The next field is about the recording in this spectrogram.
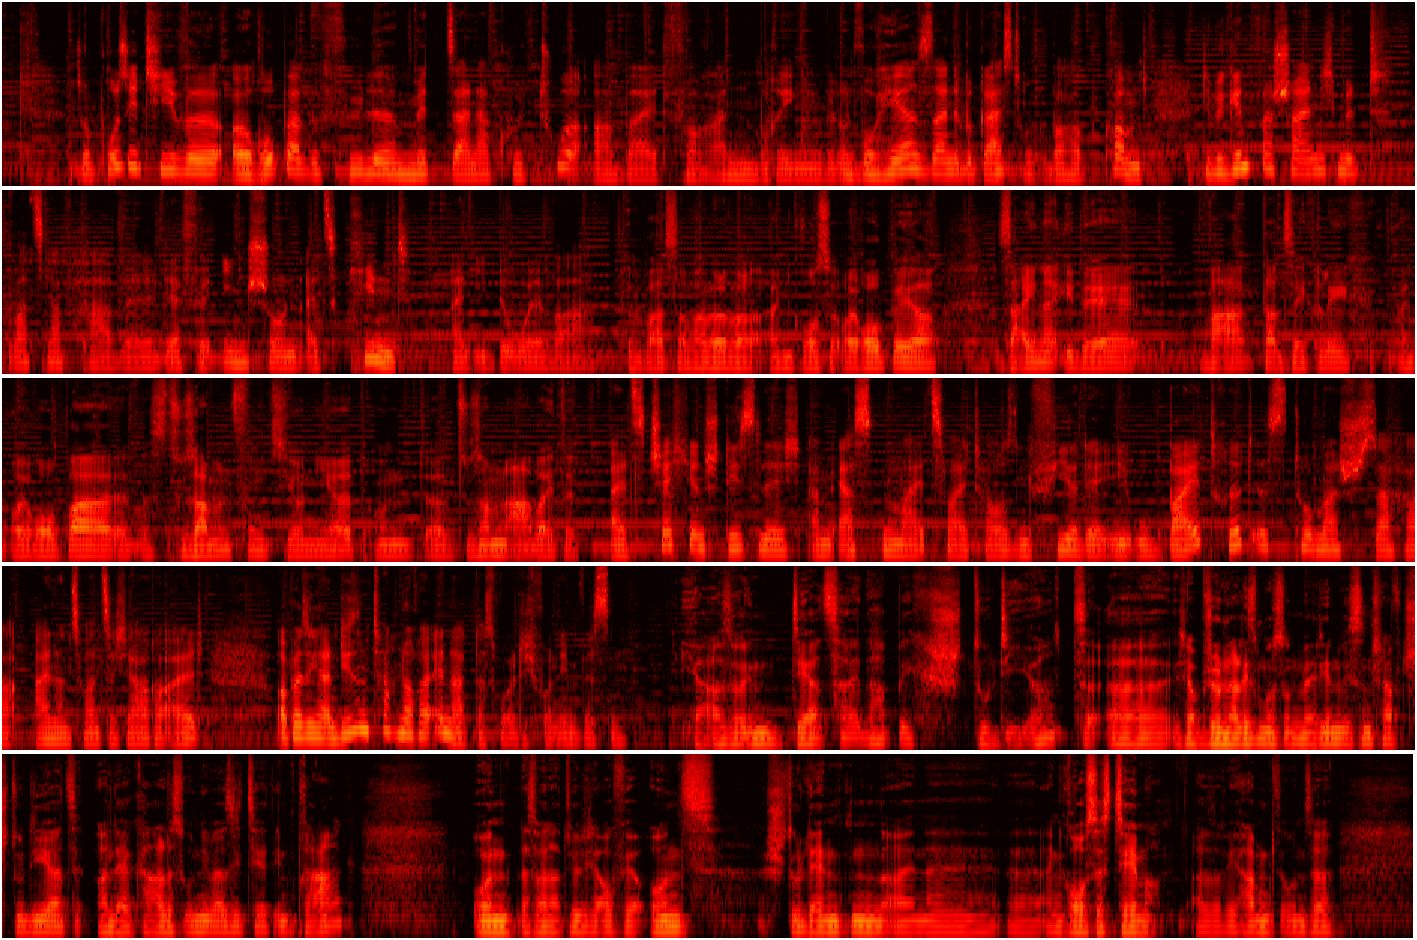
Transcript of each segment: so positive Europagefühle mit seiner Kulturarbeit voranbringen will und woher seine Begeisterung überhaupt kommt. Die beginnt wahrscheinlich mit Václav Havel, der für ihn schon als Kind ein Idol war. Václav Havel war ein großer Europäer. Seine Idee war tatsächlich ein Europa, das zusammen funktioniert und äh, zusammenarbeitet. Als Tschechien schließlich am 1. Mai 2004 der EU beitritt, ist Tomasz Sacher 21 Jahre alt. Ob er sich an diesen Tag noch erinnert, das wollte ich von ihm wissen. Ja, also in der Zeit habe ich studiert. Äh, ich habe Journalismus und Medienwissenschaft studiert an der Karls-Universität in Prag. Und das war natürlich auch für uns Studenten eine, äh, ein großes Thema. Also wir haben unser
